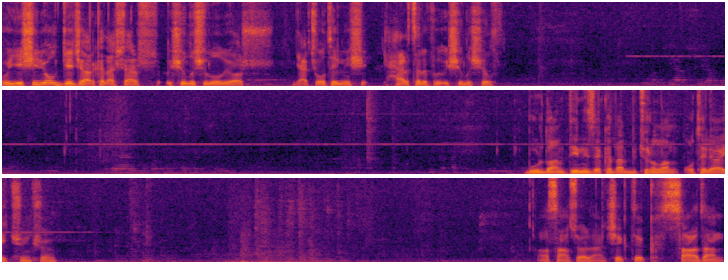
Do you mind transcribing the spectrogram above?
O yeşil yol gece arkadaşlar ışıl ışıl oluyor. Gerçi otelin her tarafı ışıl ışıl. Buradan denize kadar bütün alan otele ait çünkü. Asansörden çıktık. Sağdan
